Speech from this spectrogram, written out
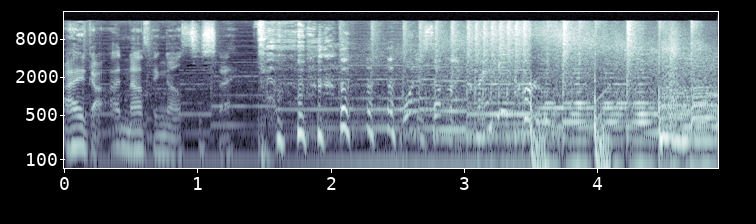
I got nothing else to say. What is up, my cranky crew?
